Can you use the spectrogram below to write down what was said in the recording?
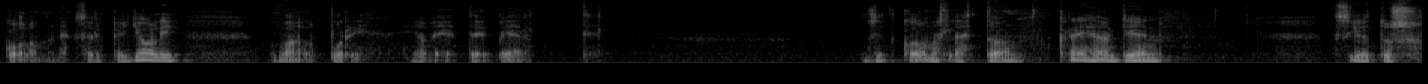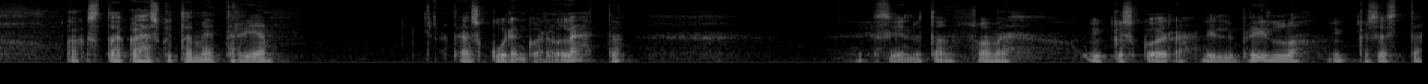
kolmanneksi. Eli Joli, Valpuri ja VT Berttil. Sitten kolmas lähtö on Greyhoundien sijoitus 280 metriä. Tässä kuuden koiran lähtö. Ja siinä nyt on Suomen ykköskoira Lilli Brillo ykkösestä.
